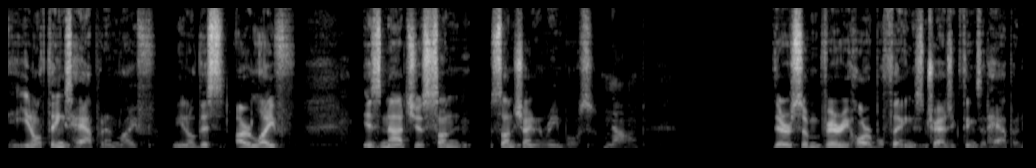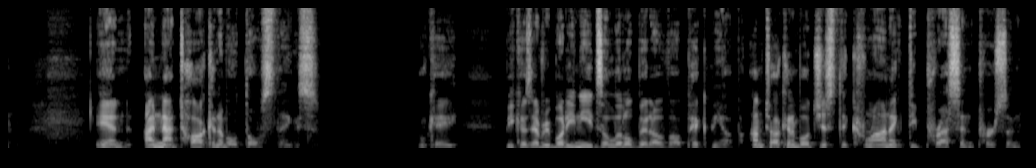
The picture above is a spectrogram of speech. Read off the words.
you know, things happen in life. You know, this our life is not just sun, sunshine and rainbows. No. There are some very horrible things, and tragic things that happen, and I'm not talking about those things. Okay, because everybody needs a little bit of a pick me up. I'm talking about just the chronic depressant person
